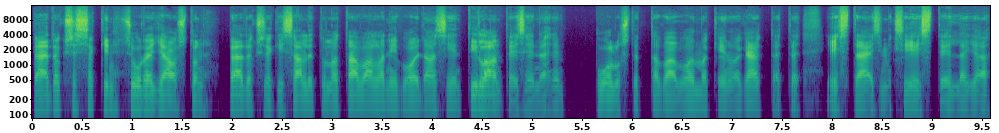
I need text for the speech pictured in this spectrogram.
päätöksessäkin, suuren jaoston päätöksessäkin sallitulla tavalla, niin voidaan siihen tilanteeseen nähden puolustettavaa voimakeinoa käyttää, että estää esimerkiksi esteillä ja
